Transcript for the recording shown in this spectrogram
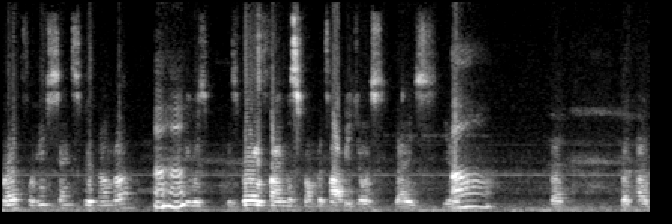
breath for each Sanskrit number. Uh huh. It was is very famous from the Pattabhi Jois days. Yeah, Oh. but but I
